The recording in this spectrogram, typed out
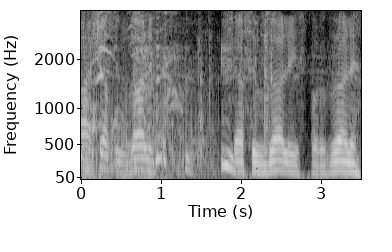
А, сейчас и в зале. Сейчас и в зале, и в спортзале.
